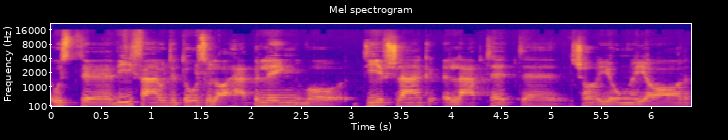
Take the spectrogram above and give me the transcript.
aus den Weinfeldern Ursula Heberling, die Tiefschläge erlebt hat, äh, schon in jungen Jahren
